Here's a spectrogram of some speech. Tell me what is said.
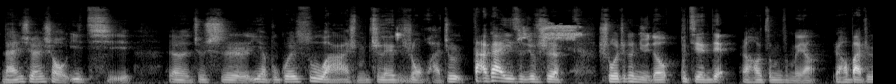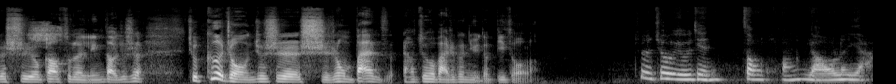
男选手一起，呃就是夜不归宿啊什么之类的这种话，就是大概意思就是说这个女的不检点，然后怎么怎么样，然后把这个事又告诉了领导，就是就各种就是使这种绊子，然后最后把这个女的逼走了。这就有点造黄谣了呀！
